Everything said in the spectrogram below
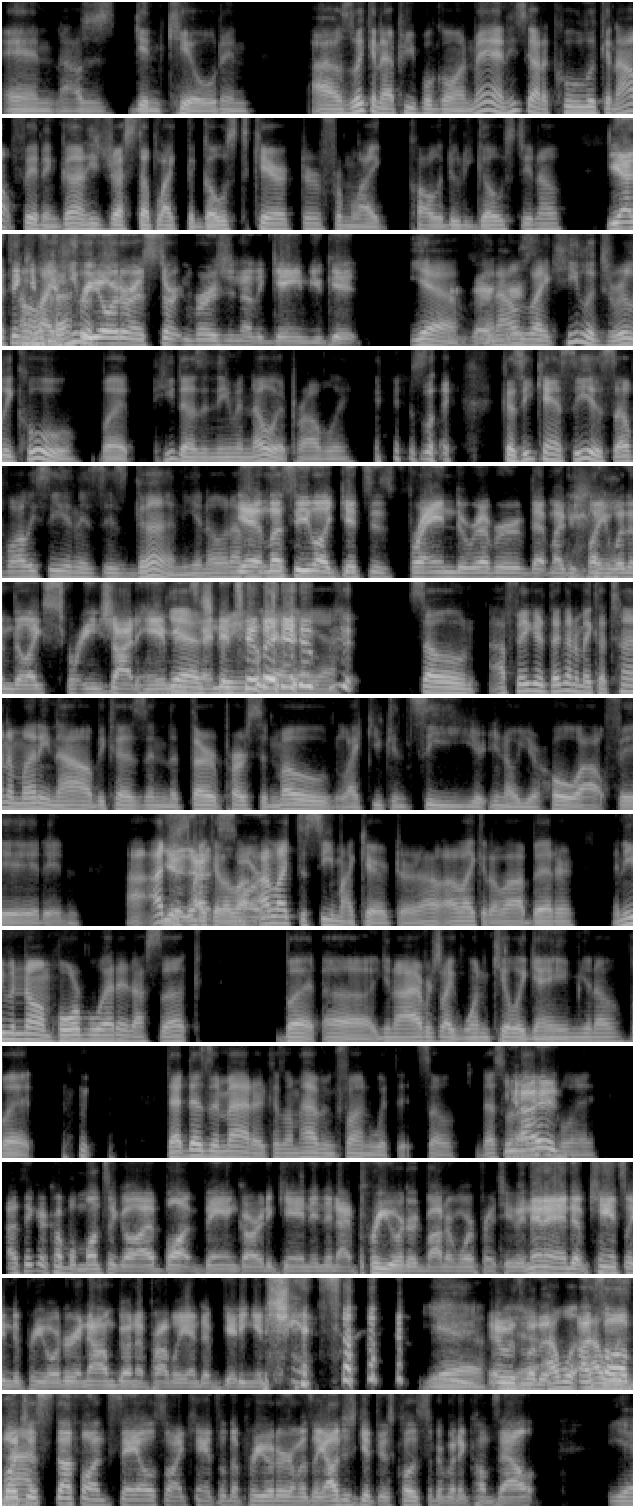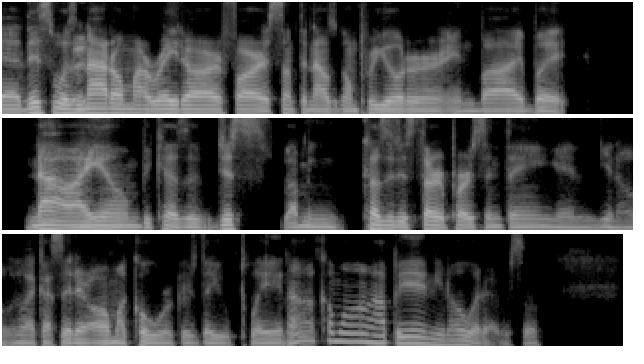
and i was just getting killed and i was looking at people going man he's got a cool looking outfit and gun he's dressed up like the ghost character from like call of duty ghost you know yeah, I think if okay. you He looks- pre-order a certain version of the game, you get yeah and i was like he looks really cool but he doesn't even know it probably it's like because he can't see himself all he's seeing is his gun you know what i yeah, mean Yeah, unless he like gets his friend or whatever that might be playing with him to like screenshot him Yeah, and send it to yeah, yeah, him. yeah. So I figured they're gonna make a ton of money now because in the third person mode, like you can see your, you know, your whole outfit, and I, I just like it a lot. I like to see my character. I, I like it a lot better. And even though I'm horrible at it, I suck. But uh, you know, I average like one kill a game. You know, but that doesn't matter because I'm having fun with it. So that's what Yeah, I I've had- playing. I think a couple months ago I bought Vanguard again, and then I pre-ordered Modern Warfare 2, and then I ended up canceling the pre-order, and now I'm gonna probably end up getting it again. Yeah, it was yeah. what it- I I, I saw a bunch not- of stuff on sale, so I canceled the pre-order and was like, I'll just get this closer to when it comes out. Yeah, this was But- not on my radar as far as something I was gonna pre-order and buy, but now I am because of just I mean, because of this third person thing, and you know, like I said, they're all my coworkers, they would play it. Oh, come on, hop in, you know, whatever. So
